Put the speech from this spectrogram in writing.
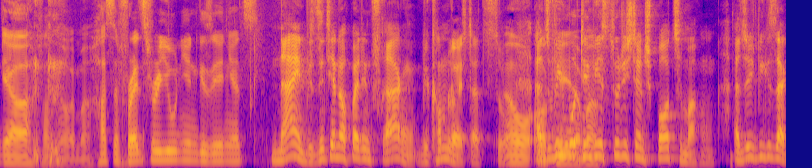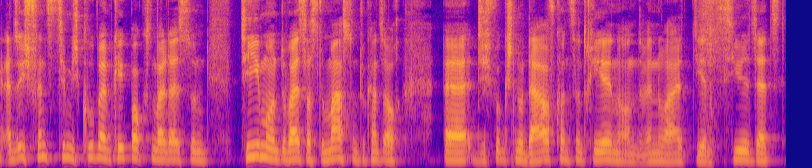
Ja, was auch immer. Hast du Friends Reunion gesehen jetzt? Nein, wir sind ja noch bei den Fragen. Wir kommen gleich dazu. Oh, also, okay, wie motivierst du dich denn, Sport zu machen? Also, wie gesagt, also ich finde es ziemlich cool beim Kickboxen, weil da ist so ein Team und du weißt, was du machst und du kannst auch äh, dich wirklich nur darauf konzentrieren und wenn du halt dir ein Ziel setzt.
